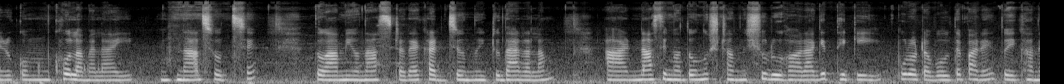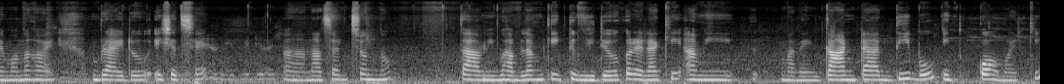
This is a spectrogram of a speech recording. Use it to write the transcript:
এরকম খোলামেলায় নাচ হচ্ছে। তো আমিও নাচটা দেখার জন্য একটু দাঁড়ালাম। আর নাসিমা তো অনুষ্ঠান শুরু হওয়ার আগের থেকেই পুরোটা বলতে পারে। তো এখানে মনে হয় ব্রাইডও এসেছে নাচার জন্য। তা আমি ভাবলাম কি একটু ভিডিও করে রাখি। আমি মানে গানটা দিব, কিন্তু কম আর কি।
